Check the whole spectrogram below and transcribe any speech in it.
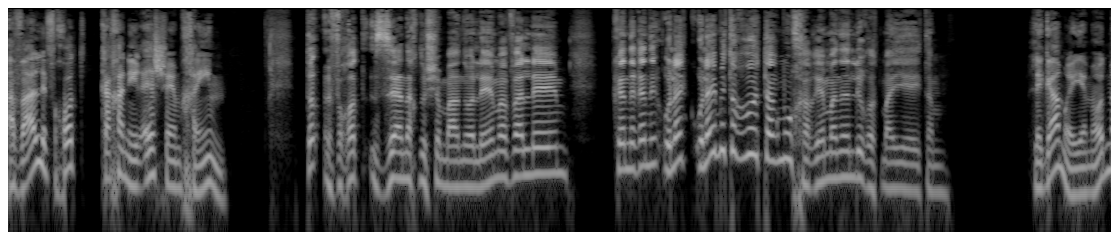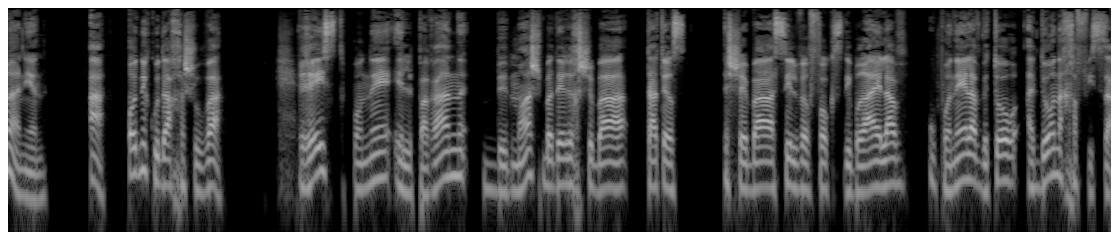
אבל לפחות ככה נראה שהם חיים. טוב, לפחות זה אנחנו שמענו עליהם, אבל אה, כנראה, אולי, אולי הם יתעוררו יותר מאוחר, יהיה מעניין לראות מה יהיה איתם. לגמרי, יהיה מאוד מעניין. אה, עוד נקודה חשובה. רייסט פונה אל פארן ממש בדרך שבה טאטרס, שבה סילבר פוקס דיברה אליו, הוא פונה אליו בתור אדון החפיסה.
